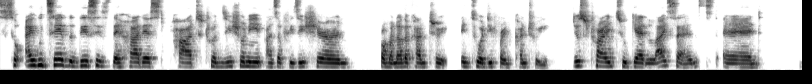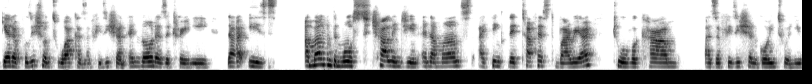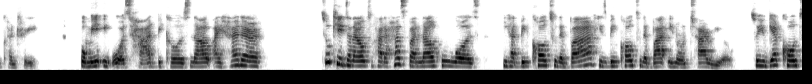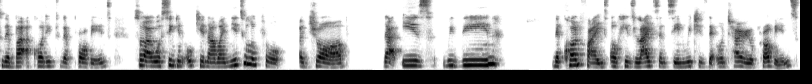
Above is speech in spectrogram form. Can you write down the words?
So I would say that this is the hardest part, transitioning as a physician from another country into a different country. Just trying to get licensed and get a position to work as a physician and not as a trainee. That is among the most challenging and amongst, I think, the toughest barrier to overcome as a physician going to a new country. For me, it was hard because now I had a two kids and I also had a husband now who was he had been called to the bar. He's been called to the bar in Ontario. So you get called to the bar according to the province. So I was thinking, okay, now I need to look for a job that is within the confines of his licensing, which is the Ontario province.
